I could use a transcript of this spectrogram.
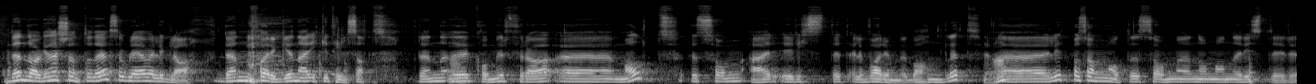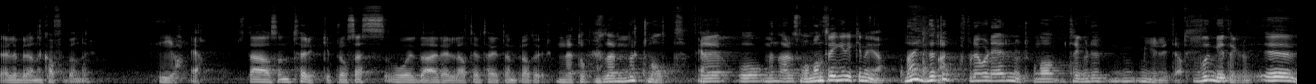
Den dagen jeg skjønte det, så ble jeg veldig glad. Den fargen er ikke tilsatt. Den eh, kommer fra eh, malt som er ristet eller varmebehandlet. Ja. Eh, litt på samme måte som når man rister eller brenner kaffebønner. Ja. Ja. Så det er altså en tørkeprosess hvor det er relativt høy temperatur. Nettopp. Så det er mørkt malt. Eh, og, men er det sånn Og man trenger ikke mye. Nei, nettopp. For det var det jeg lurte på nå. Trenger du mye litt, ja? Hvor mye trenger du? Eh,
